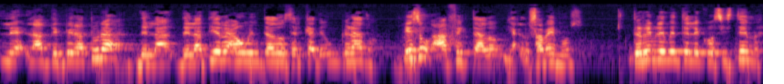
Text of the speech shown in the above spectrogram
la, la temperatura de la, de la Tierra ha aumentado cerca de un grado. Eso ha afectado, ya lo sabemos, terriblemente el ecosistema.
